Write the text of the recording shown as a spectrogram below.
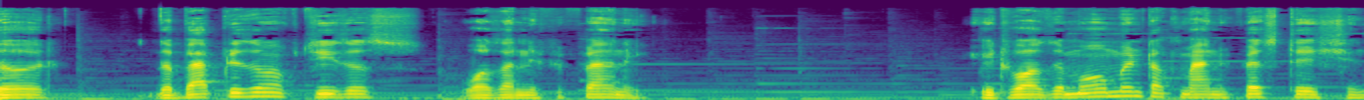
Third, the baptism of Jesus was an epiphany. It was a moment of manifestation.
